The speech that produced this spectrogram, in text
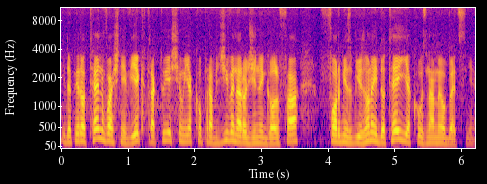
i dopiero ten właśnie wiek traktuje się jako prawdziwe narodziny golfa w formie zbliżonej do tej, jaką znamy obecnie.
